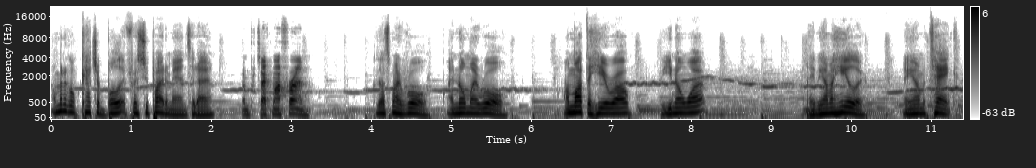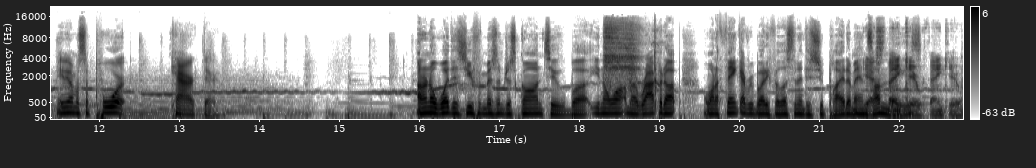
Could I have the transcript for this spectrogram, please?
I'm going to go catch a bullet for Spider Man today. And protect my friend. that's my role. I know my role. I'm not the hero, but you know what? Maybe I'm a healer. Maybe I'm a tank. Maybe I'm a support character. I don't know what this euphemism just gone to, but you know what? I'm gonna wrap it up. I want to thank everybody for listening to Supaidaman, Sundays. thank you. Thank you.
